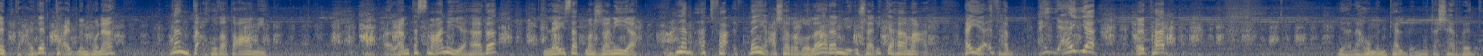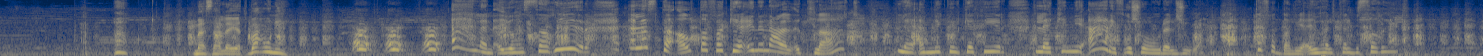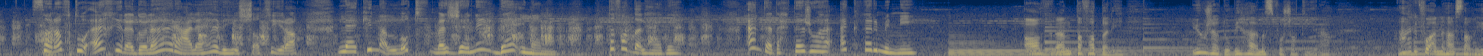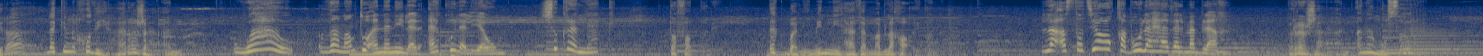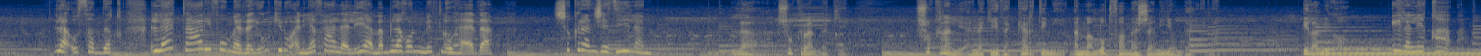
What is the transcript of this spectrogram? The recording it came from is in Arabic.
ابتعد ابتعد من هنا. لن تأخذ طعامي. ألم تسمعني يا هذا؟ ليست مجانية. لم أدفع 12 دولارا لأشاركها معك. هيا اذهب. هيا هيا. اذهب. يا له من كلب متشرد. ما زال يتبعني؟ أهلا أيها الصغير. ألست ألطف كائن على الإطلاق؟ لا أملك الكثير لكني أعرف شعور الجوع. تفضل يا أيها الكلب الصغير. صرفت آخر دولار على هذه الشطيرة لكن اللطف مجاني دائما. تفضل هذه أنت تحتاجها أكثر مني. عذرا تفضلي. يوجد بها نصف شطيرة. أعرف أنها صغيرة لكن خذيها رجاء. واو! ظننت أنني لن آكل اليوم. شكرا لك. تفضلي. اقبلي مني هذا المبلغ أيضا. لا أستطيع قبول هذا المبلغ. رجاء أنا مصر. لا أصدق. لا تعرف ماذا يمكن أن يفعل لي مبلغ مثل هذا. شكرا جزيلا. لا شكرا لك. شكرا لأنك ذكرتني أن اللطف مجاني دائما. إلى اللقاء. إلى اللقاء.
